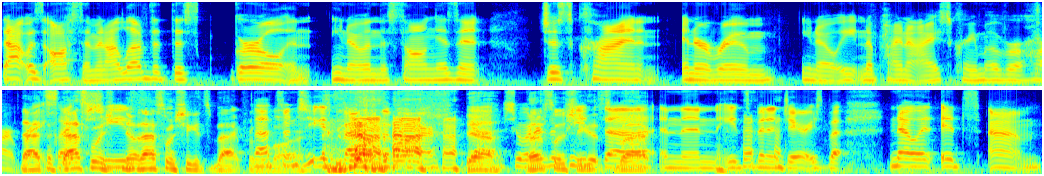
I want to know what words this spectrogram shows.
that was awesome. And I love that this girl and you know in the song isn't just crying in her room, you know, eating a pint of ice cream over a heartbreak. That's Like, that's when she, no, that's when she gets back from that's the bar. That's when she gets back from the bar. Yeah, Yeah, she orders that's a when she gets pizza and then eats Ben and Jerry's. But no, it, it's um.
